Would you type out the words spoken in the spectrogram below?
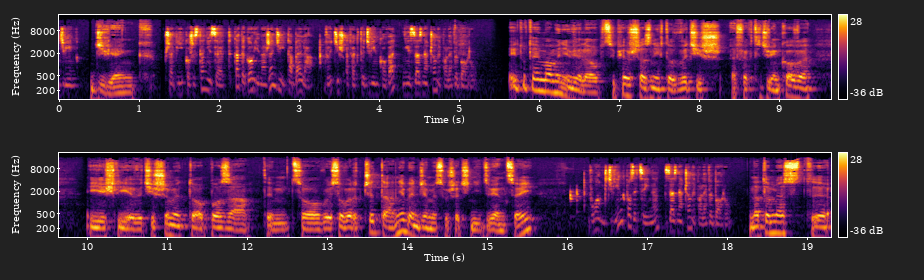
Dźwięk. dźwięk. Przewij korzystanie z kategorii narzędzi i tabela. Wycisz efekty dźwiękowe. Niezaznaczone pole wyboru. I tutaj mamy niewiele opcji. Pierwsza z nich to wycisz efekty dźwiękowe. I jeśli je wyciszymy, to poza tym, co VoiceOver czyta, nie będziemy słyszeć nic więcej. Włącz dźwięk pozycyjny. Zaznaczone pole wyboru. Natomiast y,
